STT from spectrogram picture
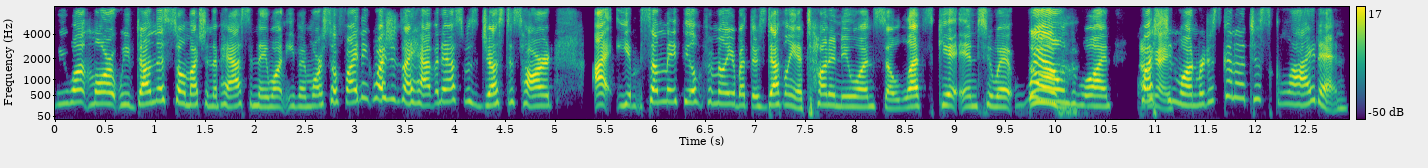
we want more. We've done this so much in the past, and they want even more. So finding questions I haven't asked was just as hard. I some may feel familiar, but there's definitely a ton of new ones. So let's get into it. Round Ooh. one, question okay. one. We're just gonna just glide in.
